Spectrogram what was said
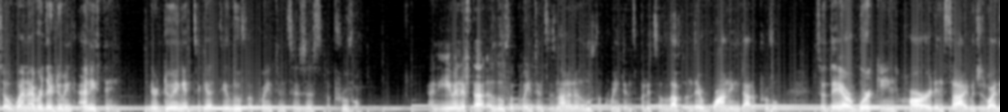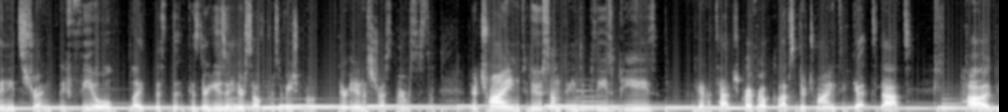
So, whenever they're doing anything, they're doing it to get the aloof acquaintances' approval. And even if that aloof acquaintance is not an aloof acquaintance, but it's a loved one, they're wanting that approval. So they are working hard inside, which is why they need strength. They feel like this because the, they're using their self preservation mode. They're in a stressed nervous system. They're trying to do something to please, appease, again, attach, cry for help, collapse. They're trying to get that hug.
